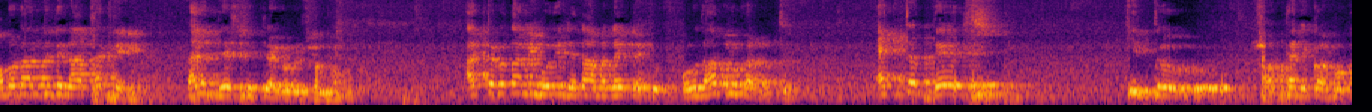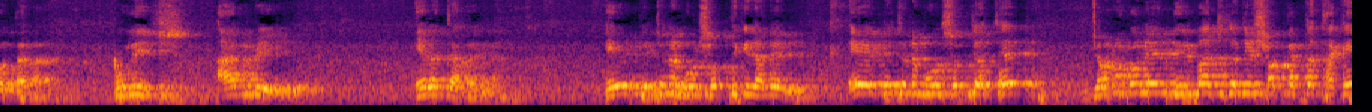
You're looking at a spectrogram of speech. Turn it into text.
অবদান যদি না থাকে, তাহলে দেশ কিন্তু এগোনো সম্ভব একটা কথা আমি বলি, যেটা আমাদের একটু অনুধাবন করা উচিত। একটা দেশ কিন্তু সরকারি কর্মকর্তারা, পুলিশ, আর্মি এরা চালায় না। এর পেছনে মূল শক্তি কি জানেন? এর পেছনে মূল শক্তি হচ্ছে জনগণের নির্বাচিত যে সরকারটা থাকে,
